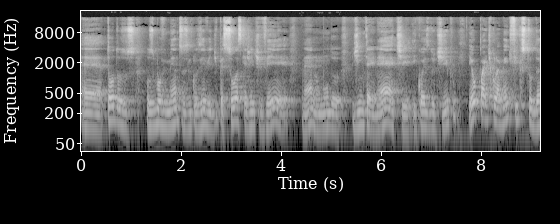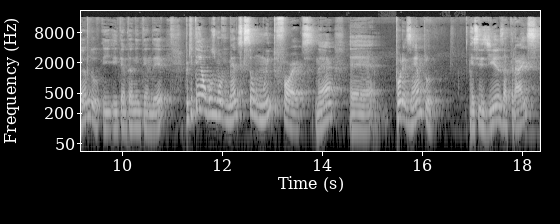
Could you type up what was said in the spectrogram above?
é, todos os movimentos, inclusive de pessoas que a gente vê né, no mundo de internet e coisas do tipo. Eu, particularmente, fico estudando e, e, tentando entender, porque tem alguns movimentos que são muito fortes. Né? É, por exemplo, esses dias atrás,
